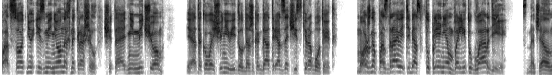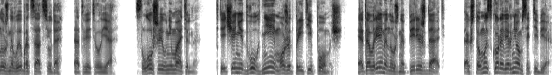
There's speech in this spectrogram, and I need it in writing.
Под сотню измененных накрошил, считай одним мечом. Я такого еще не видел, даже когда отряд зачистки работает. Можно поздравить тебя с вступлением в элиту гвардии». «Сначала нужно выбраться отсюда», — ответил я. Слушай внимательно. В течение двух дней может прийти помощь. Это время нужно переждать. Так что мы скоро вернемся к тебе.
